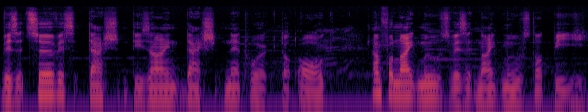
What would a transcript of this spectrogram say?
visit service-design-network.org and for Knight Moves, visit knightmoves.be.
